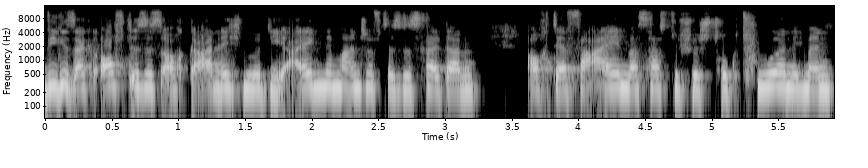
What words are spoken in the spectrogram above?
wie gesagt, oft ist es auch gar nicht nur die eigene Mannschaft, es ist halt dann auch der Verein, was hast du für Strukturen. Ich meine,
